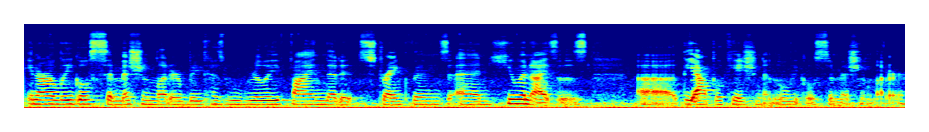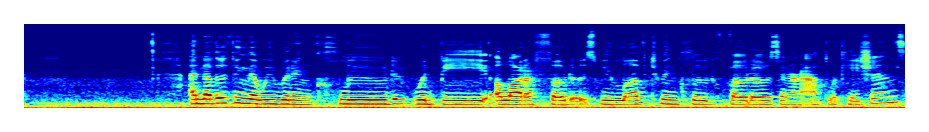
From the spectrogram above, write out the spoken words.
in our legal submission letter because we really find that it strengthens and humanizes uh, the application and the legal submission letter. Another thing that we would include would be a lot of photos. We love to include photos in our applications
